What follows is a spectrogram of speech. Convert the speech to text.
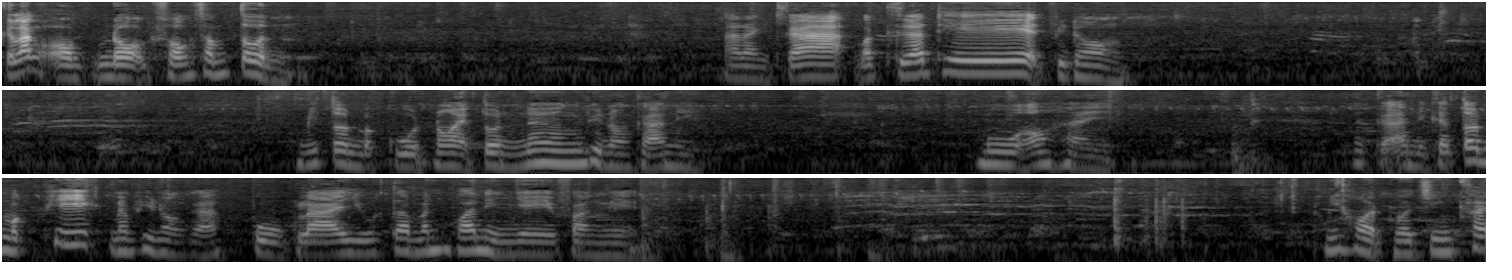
กำลังออกดอกสองสามต้นอันนั้นก็บักเขือเทศพี่น้อง มีต้นบักกูดหน่อยต้นหนึ่งพี่น้องคะนี่มูเอาให้แล้วก็อันนี้ก็ต้นมักพริกนะพี่น้องคะปลูกหลายอยู่แต่มันพอนใหญ่ฟังนี่ มีหอดหัวชิงไข่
